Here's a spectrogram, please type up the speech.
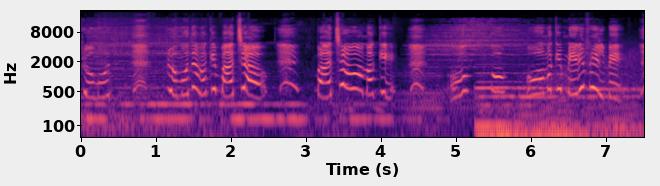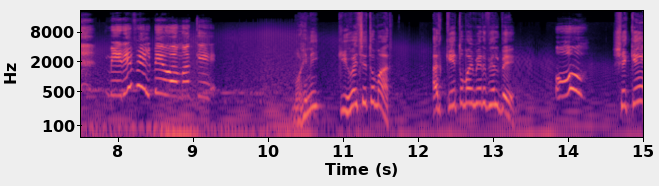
প্রমোদ প্রমোদ আমাকে বাঁচাও বাঁচাও আমাকে। ও ও ও আমাকে মেরে ফেলবে মেরে ফেলবে ও আমাকে। মোহিনী কি হয়েছে তোমার? আর কে তোমায় মেরে ফেলবে? ও। সে কে?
